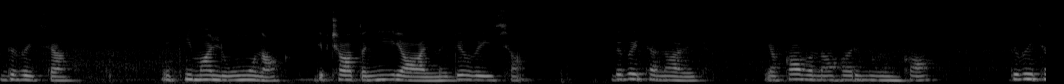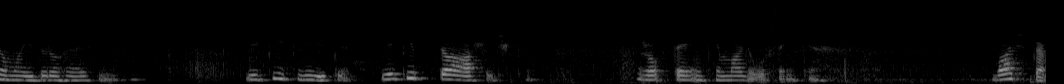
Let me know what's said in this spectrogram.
Дивіться, який малюнок. Дівчата, нереальний, дивіться. Дивіться навіть, яка вона гарнюнька. Дивіться, мої дорогесенькі. Які квіти, які пташечки. Жовтенькі, малюсенькі. Бачите?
